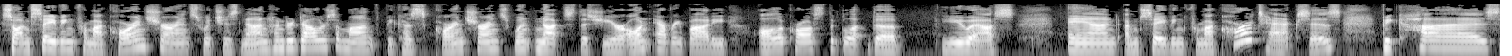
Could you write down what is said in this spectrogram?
So I'm saving for my car insurance, which is $900 a month because car insurance went nuts this year on everybody all across the, the U.S and I'm saving for my car taxes because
